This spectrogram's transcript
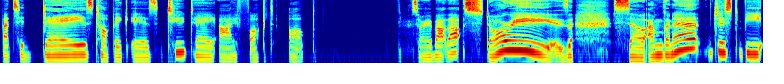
But today's topic is Today I Fucked Up. Sorry about that. Stories. So I'm gonna just be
